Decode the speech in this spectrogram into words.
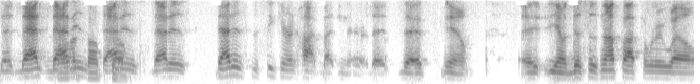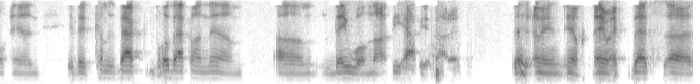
That that that is that so. is that is that is the secret hot button there. That that you know, uh, you know, this is not thought through well, and if it comes back blow back on them, um, they will not be happy about it. That, I mean, you know, anyway, that's uh,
